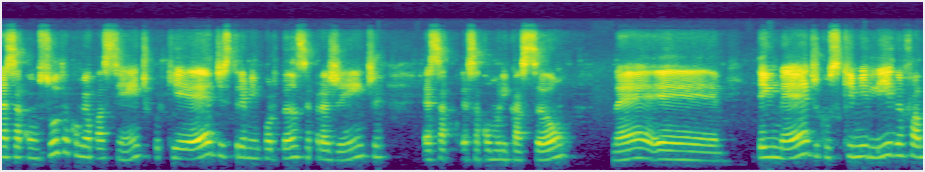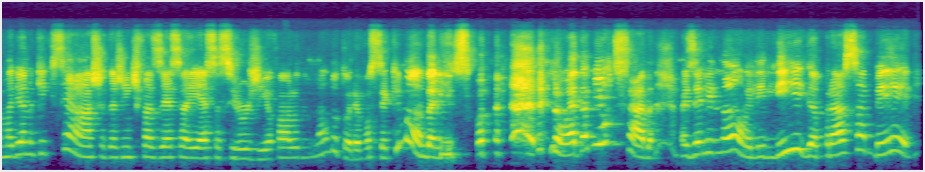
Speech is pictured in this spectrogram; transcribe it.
nessa consulta com o meu paciente, porque é de extrema importância para a gente essa, essa comunicação, né? É, tem médicos que me ligam e falam, Mariana, o que, que você acha da gente fazer essa essa cirurgia? Eu falo, não, doutor, é você que manda nisso, não é da minha alçada. Mas ele não, ele liga para saber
